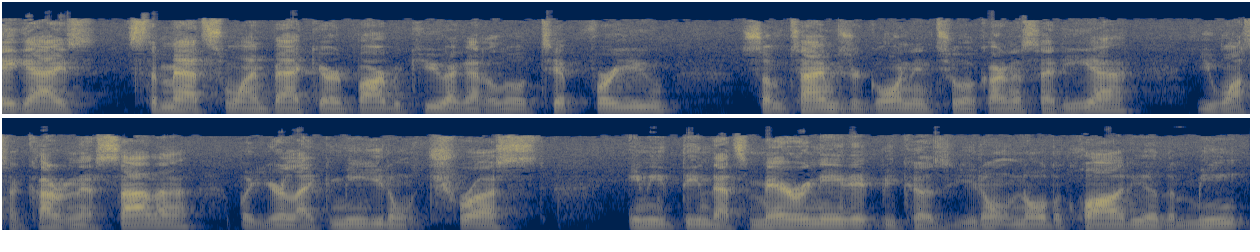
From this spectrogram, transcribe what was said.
Hey guys, it's the Mad Swine Backyard Barbecue. I got a little tip for you. Sometimes you're going into a carniceria, you want some carne asada, but you're like me, you don't trust anything that's marinated because you don't know the quality of the meat.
